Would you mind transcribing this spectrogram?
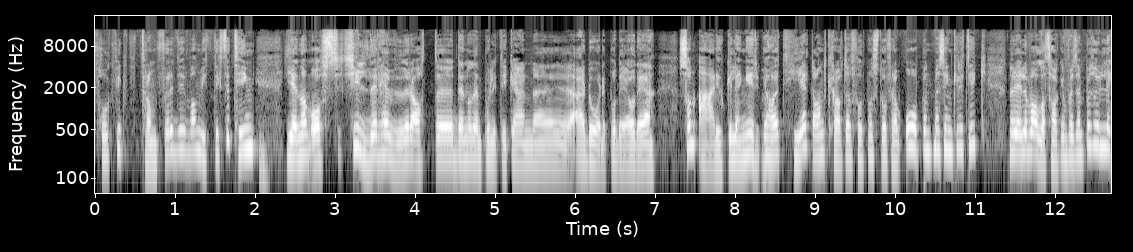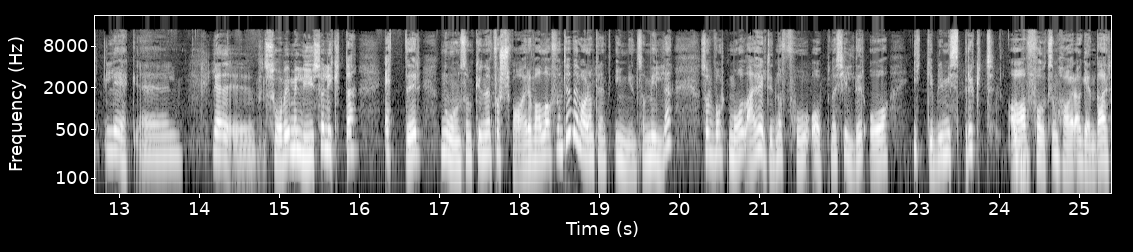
folk fikk framføre de vanvittigste ting gjennom oss. Kilder hevder at eh, den og den politikeren eh, er dårlig på det og det. Sånn er det jo ikke lenger. Vi har et helt annet krav til at folk må stå fram åpent med sin kritikk. Når det gjelder Valla-saken f.eks., så eh, så vi med lys og lykte etter noen som kunne forsvare Valla offentlig. Det var det omtrent ingen som ville. Så vårt mål er jo hele tiden å få åpne kilder og ikke bli misbrukt av folk som har agendaer.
